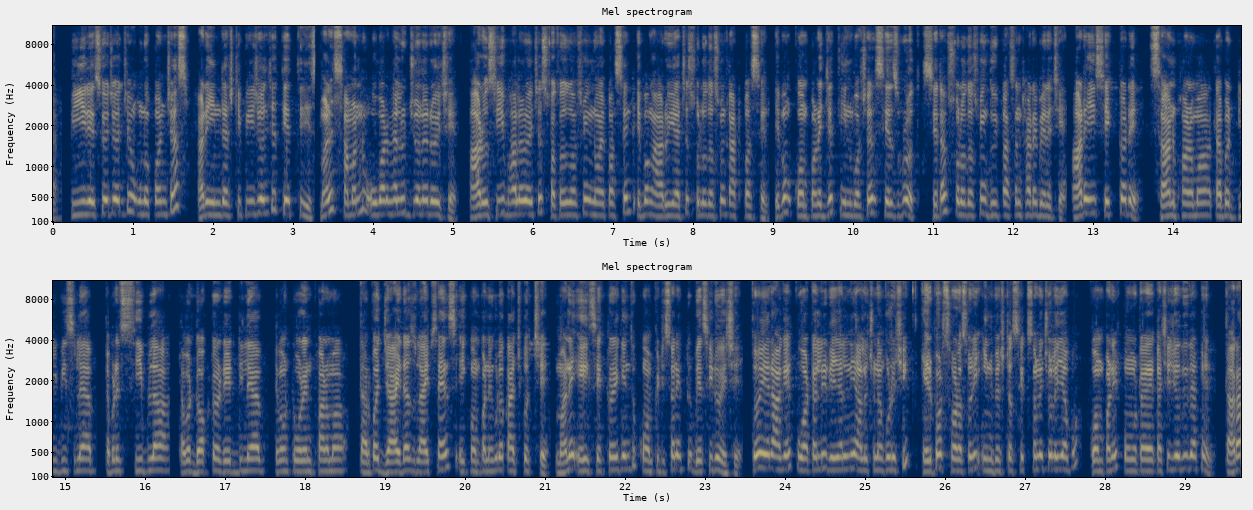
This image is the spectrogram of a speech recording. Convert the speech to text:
এক। পি রেশিও চলছে উনপঞ্চাশ আর ইন্ডাস্ট্রি পি চলছে তেত্রিশ। মানে সামান্য ওভার ভ্যালুর জন্য রয়েছে। আরও সি ভালো রয়েছে সতেরো দশমিক নয় পার্সেন্ট এবং আরই আছে ষোলো দশমিক আট পার্সেন্ট এবং কোম্পানির যে তিন বছরের সেলস গ্রোথ সেটাও ষোলো দশমিক দুই পার্সেন্ট হারে বেড়েছে। আর এই সেক্টরে সান ফার্মা তারপর ডিবিস ল্যাব তারপরে সিবলা তারপর ডক্টর রেড্ডি ল্যাব এবং টোরেন্ট ফার্মা তারপর জাইডাস লাইফ সায়েন্স এই কোম্পানিগুলো কাজ করছে। মানে এই সেক্টরে কিন্তু কম্পিটিশন একটু বেশি রয়েছে। তো এর আগে কোয়ার্টারলি রেজাল্ট নিয়ে আলোচনা করেছি। এরপর সরাসরি ইনভেস্টর সেকশনে চলে যাব। কোম্পানির প্রমোটারের কাছে যদি দেখেন, তারা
